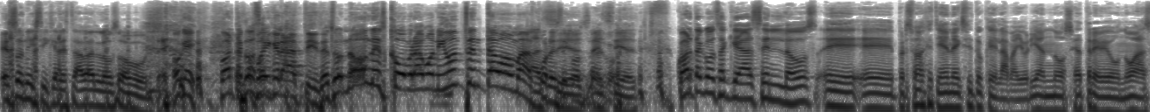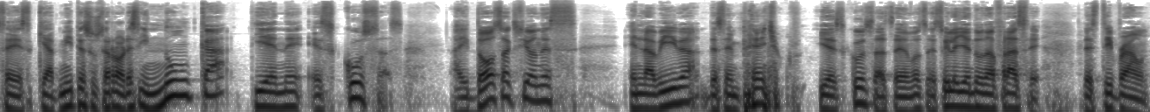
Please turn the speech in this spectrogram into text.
Eso ni siquiera estaba en los apuntes. Ok, cuarta Eso cosa fue gratis. Eso no les cobramos ni un centavo más por ese consejo. Así es. Cuarta cosa que hacen los eh, eh, personas que tienen éxito, que la mayoría no se atreve o no hace, es que admite sus errores y nunca tiene excusas. Hay dos acciones en la vida, desempeño y excusas. Estoy leyendo una frase de Steve Brown.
